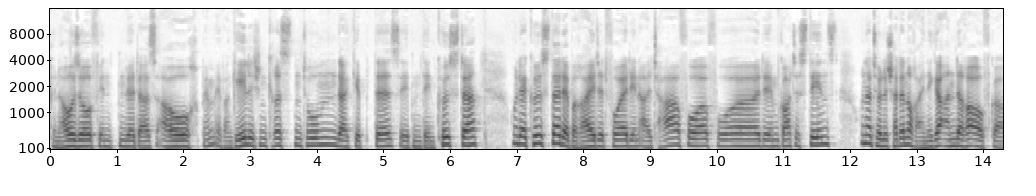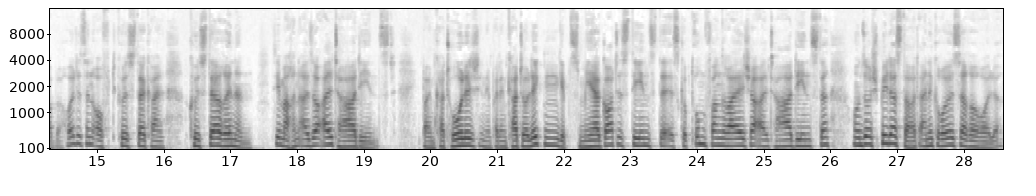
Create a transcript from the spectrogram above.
Genauso finden wir das auch beim evangelischen Christentum. Da gibt es eben den Küster. Und der Küster, der bereitet vorher den Altar vor, vor dem Gottesdienst. Und natürlich hat er noch einige andere Aufgaben. Heute sind oft Küster keine Küsterinnen. Sie machen also Altardienst. Beim Katholischen, bei den Katholiken gibt es mehr Gottesdienste, es gibt umfangreiche Altardienste und so spielt das dort eine größere Rolle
